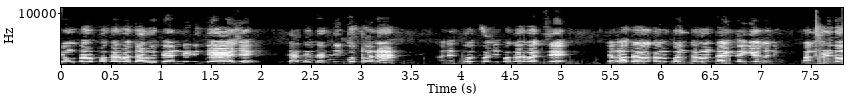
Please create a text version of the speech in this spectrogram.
તો હું તારો પગાર વધારું. તો એમની રીતે આવે છે. જાતે દર્દી ગોતો ને અને તો જ પછી પગાર વધશે. ચલો દવાખાનું બંધ કરવાનો ટાઈમ થઈ ગયો છે. બંધ કરી દો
